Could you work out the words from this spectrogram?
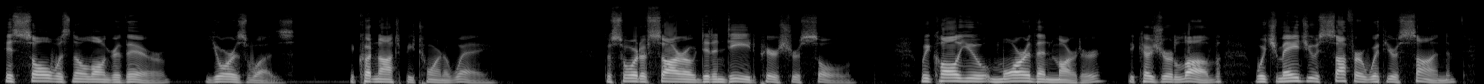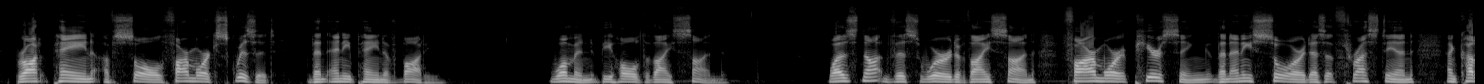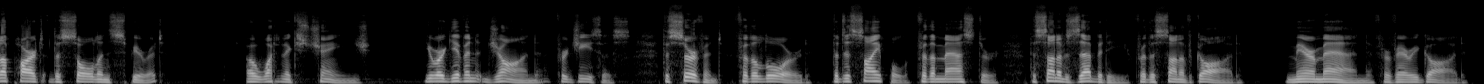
His soul was no longer there, yours was. It could not be torn away. The sword of sorrow did indeed pierce your soul. We call you more than martyr, because your love, which made you suffer with your Son, brought pain of soul far more exquisite than any pain of body. Woman, behold thy Son. Was not this word of thy Son far more piercing than any sword as it thrust in and cut apart the soul and spirit? Oh, what an exchange! You are given John for Jesus, the servant for the Lord, the disciple for the Master, the son of Zebedee for the Son of God, mere man for very God.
